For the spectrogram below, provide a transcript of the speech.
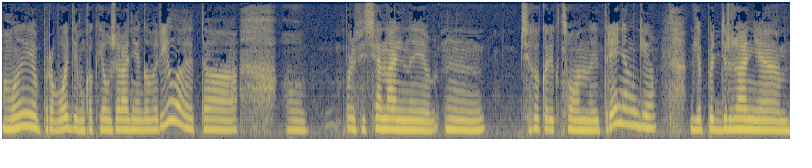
мы проводим, как я уже ранее говорила, это э, профессиональные м, психокоррекционные тренинги для поддержания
